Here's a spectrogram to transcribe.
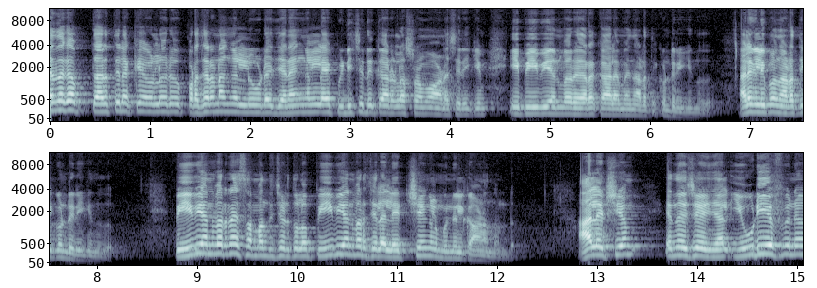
എന്നൊക്കെ തരത്തിലൊക്കെ ഉള്ളൊരു പ്രചരണങ്ങളിലൂടെ ജനങ്ങളെ പിടിച്ചെടുക്കാനുള്ള ശ്രമമാണ് ശരിക്കും ഈ പി വി അൻവർ ഏറെക്കാലമേ നടത്തിക്കൊണ്ടിരിക്കുന്നത്. അല്ലെങ്കിൽ ഇപ്പോൾ നടത്തിക്കൊണ്ടിരിക്കുന്നത്. പി വി അൻവറിനെ സംബന്ധിച്ചിടത്തോളം പി വി അൻവർ ചില ലക്ഷ്യങ്ങൾ മുന്നിൽ കാണുന്നുണ്ട്. ആ ലക്ഷ്യം എന്ന് വെച്ച് കഴിഞ്ഞാൽ യു ഡി എഫിന്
